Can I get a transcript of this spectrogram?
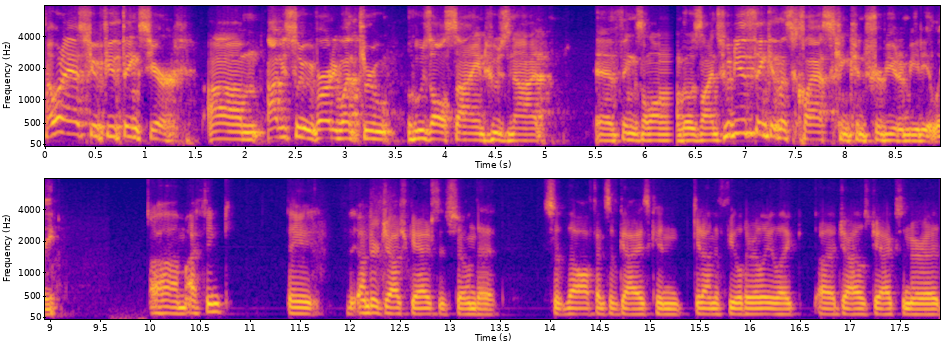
I want to ask you a few things here. Um, obviously, we've already went through who's all signed, who's not, and things along those lines. Who do you think in this class can contribute immediately? Um, I think they under Josh Gattis has shown that so the offensive guys can get on the field early, like uh, Giles Jackson or uh,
